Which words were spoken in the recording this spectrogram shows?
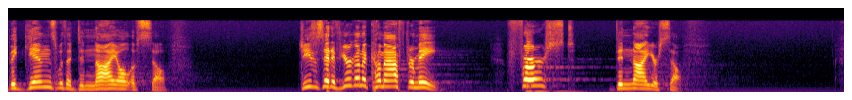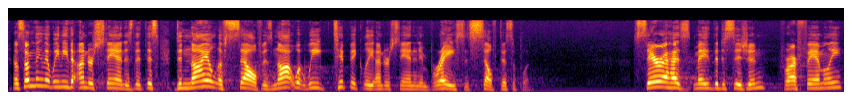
begins with a denial of self. Jesus said, If you're going to come after me, first deny yourself. Now, something that we need to understand is that this denial of self is not what we typically understand and embrace as self discipline. Sarah has made the decision for our family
